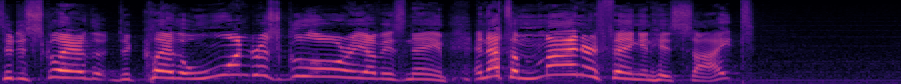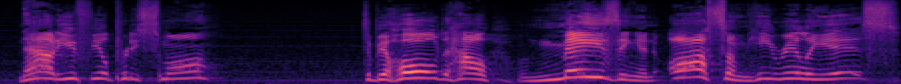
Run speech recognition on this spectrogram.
to declare the, declare the wondrous glory of His name. And that's a minor thing in His sight. Now, do you feel pretty small? To behold how amazing and awesome He really is.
